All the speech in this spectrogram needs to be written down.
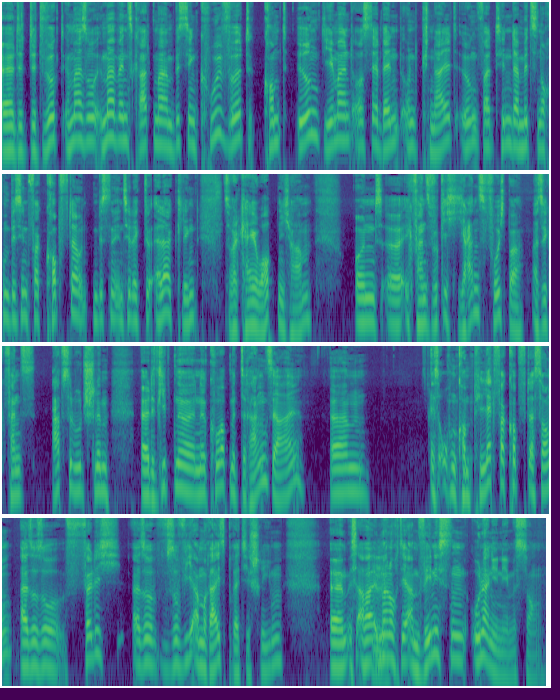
Äh, das, das wirkt immer so, immer wenn es gerade mal ein bisschen cool wird, kommt irgendjemand aus der Band und knallt irgendwas hin, damit es noch ein bisschen verkopfter und ein bisschen intellektueller klingt. So kann ich überhaupt nicht haben. Und äh, ich fand es wirklich ganz furchtbar. Also ich fand es absolut schlimm. Äh, das gibt eine, eine Koop mit Drangsal. Ähm, ist auch ein komplett verkopfter Song. Also so völlig, also so wie am Reißbrett geschrieben. Ähm, ist aber mhm. immer noch der am wenigsten unangenehme Song,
